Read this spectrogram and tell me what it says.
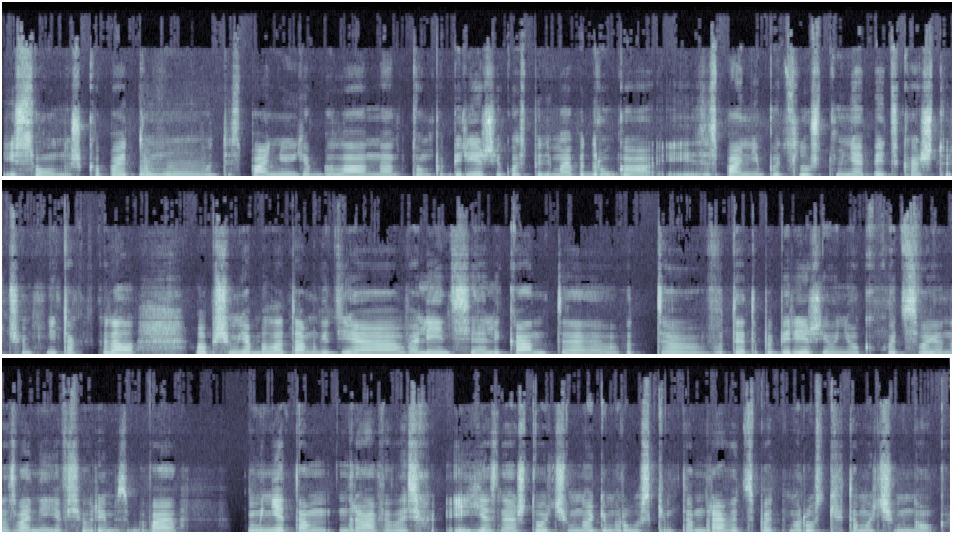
и солнышко. Поэтому угу. вот Испанию я была на том побережье. Господи, моя подруга из Испании будет слушать меня, опять скажет, что что-нибудь не так сказала. В общем, я была там, где Валенсия, Аликанте, вот, э, вот это побережье, у него какое-то свое название, я все время забываю. Мне там нравилось. И я знаю, что очень многим русским там нравится, поэтому русских там очень много.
